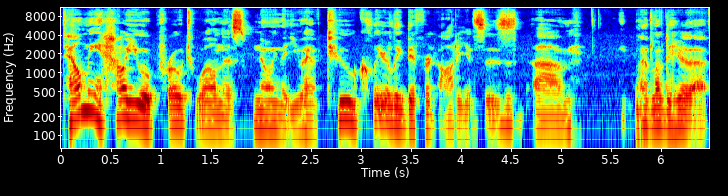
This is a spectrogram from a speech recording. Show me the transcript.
Tell me how you approach wellness, knowing that you have two clearly different audiences. Um, I'd love to hear that.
